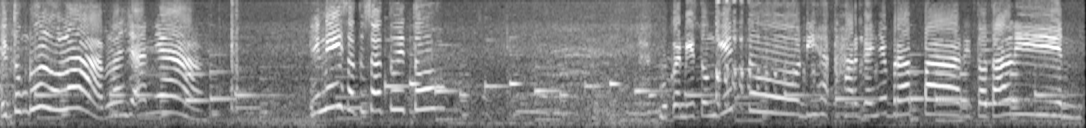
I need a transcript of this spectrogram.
Hitung dulu lah belanjaannya. Ini satu-satu hitung. Bukan dihitung gitu, di harganya berapa, ditotalin.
